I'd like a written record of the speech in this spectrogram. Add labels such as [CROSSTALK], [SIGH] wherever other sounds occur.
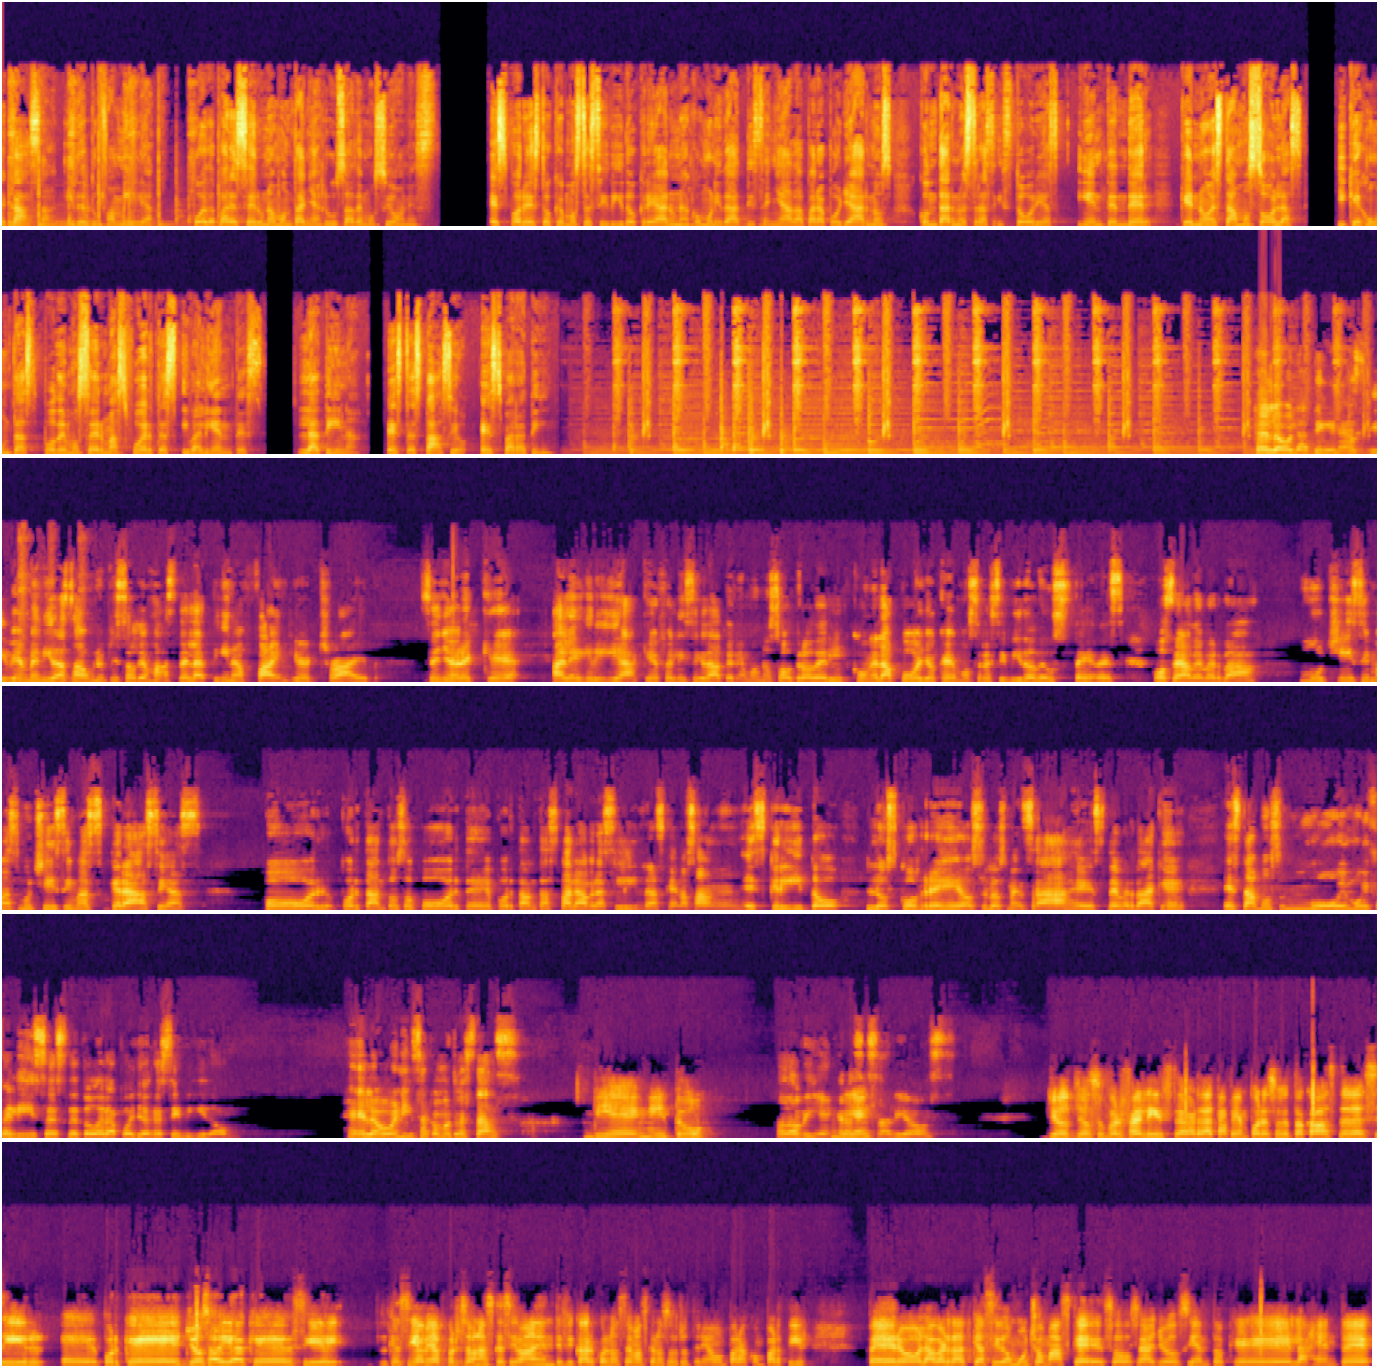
de casa y de tu familia puede parecer una montaña rusa de emociones. Es por esto que hemos decidido crear una comunidad diseñada para apoyarnos, contar nuestras historias y entender que no estamos solas y que juntas podemos ser más fuertes y valientes. Latina, este espacio es para ti. Hello latinas y bienvenidas a un episodio más de Latina Find Your Tribe. Señores, qué alegría, qué felicidad tenemos nosotros con el apoyo que hemos recibido de ustedes. O sea, de verdad, muchísimas, muchísimas gracias por, por tanto soporte, por tantas palabras lindas que nos han escrito, los correos, los mensajes. De verdad que Estamos muy, muy felices de todo el apoyo recibido. Hello, Bonisa, ¿cómo tú estás? Bien, ¿y tú? Todo bien, gracias a Dios. Yo, yo súper feliz, de verdad, también por eso que tú acabas de decir, eh, porque yo sabía que sí, que sí había personas que se iban a identificar con los temas que nosotros teníamos para compartir, pero la verdad que ha sido mucho más que eso. O sea, yo siento que la gente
